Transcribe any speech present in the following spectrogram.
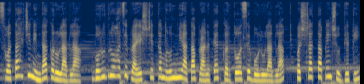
स्वतःची निंदा करू लागला गुरुद्रोहाचे प्रायश्चित्त म्हणून मी आता प्राणत्याग करतो असे बोलू लागला पश्चात्तापेन शुद्धती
